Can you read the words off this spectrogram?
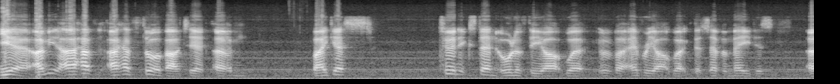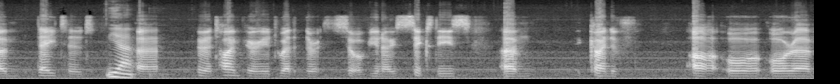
Yeah, I mean, I have I have thought about it, um, but I guess to an extent, all of the artwork, uh, every artwork that's ever made is um, dated yeah uh, to a time period, whether it's sort of you know '60s um, kind of art or or um,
